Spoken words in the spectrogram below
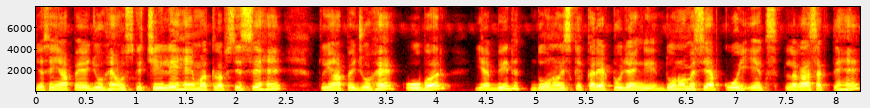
जैसे यहाँ पे जो है उसके चेले हैं मतलब शिष्य हैं तो यहाँ पे जो है ओबर या बिद दोनों इसके करेक्ट हो जाएँगे। दोनों में से आप कोई एक लगा सकते हैं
